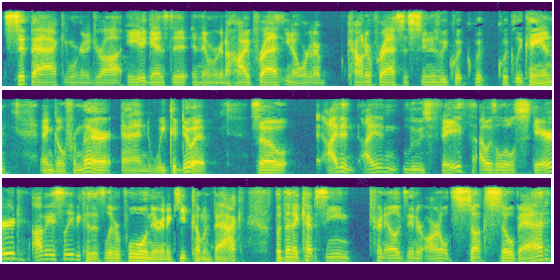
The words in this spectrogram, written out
sit back and we're going to draw eight against it, and then we're going to high press. You know, we're going to counter press as soon as we quick, quick quickly can, and go from there. And we could do it. So I didn't I didn't lose faith. I was a little scared, obviously, because it's Liverpool and they're going to keep coming back. But then I kept seeing Trent Alexander Arnold suck so bad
